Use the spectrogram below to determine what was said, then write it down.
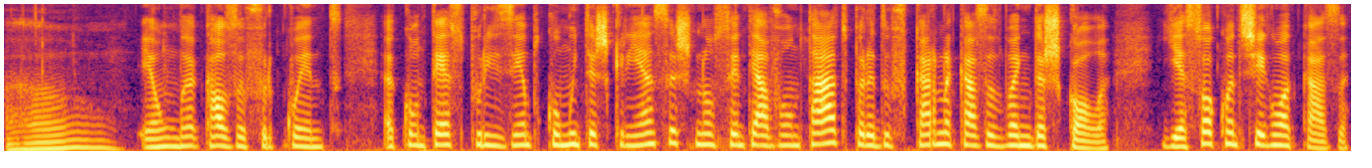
Oh. É uma causa frequente. Acontece, por exemplo, com muitas crianças que não se sentem à vontade para defecar na casa de banho da escola. E é só quando chegam a casa.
